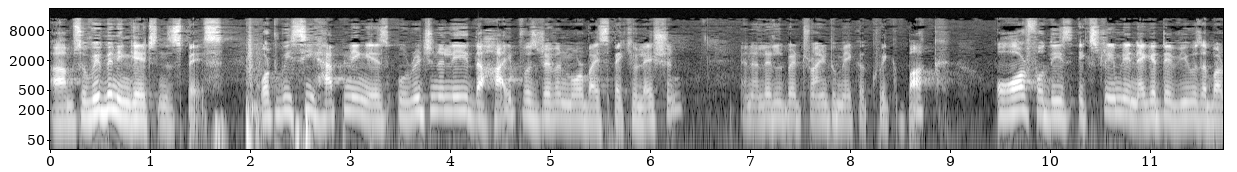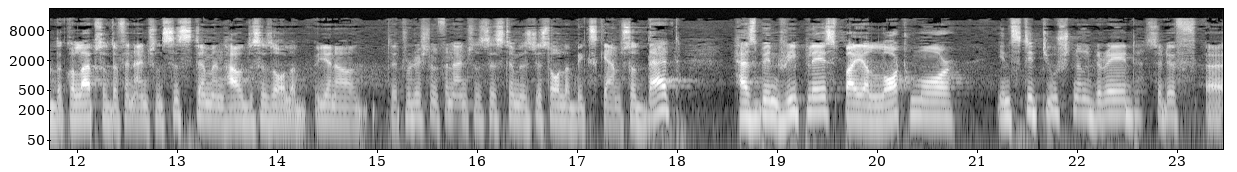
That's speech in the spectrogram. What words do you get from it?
Um, so we've been engaged in the space. What we see happening is originally the hype was driven more by speculation and a little bit trying to make a quick buck, or for these extremely negative views about the collapse of the financial system and how this is all a, you know, the traditional financial system is just all a big scam. So that has been replaced by a lot more institutional grade sort of uh,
